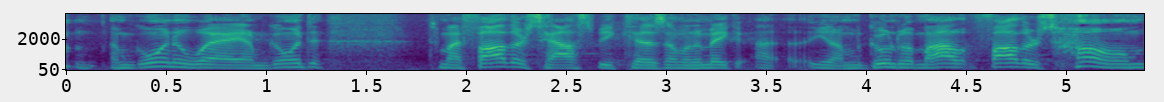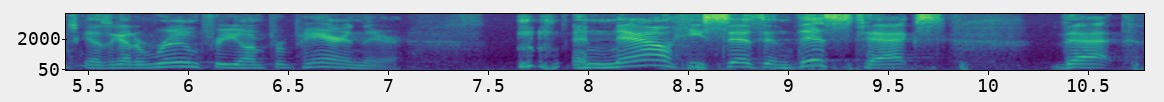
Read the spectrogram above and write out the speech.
I'm going away. I'm going to, to my father's house because I'm going to make, uh, you know, I'm going to my father's home because I got a room for you. I'm preparing there. and now he says in this text that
